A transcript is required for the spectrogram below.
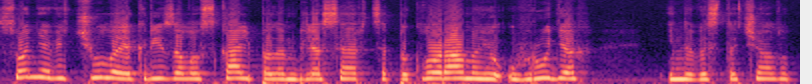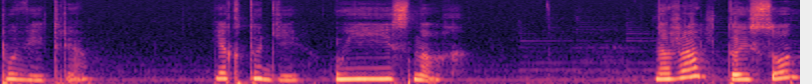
Соня відчула, як різало скальпелем біля серця, пекло раною у грудях і не вистачало повітря, як тоді, у її снах. На жаль, той сон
